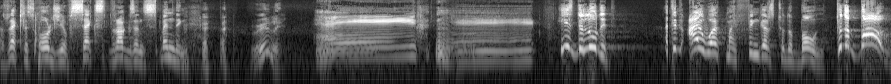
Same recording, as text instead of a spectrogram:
A reckless orgy of sex, drugs, and spending. Really? He's deluded. I tell you, I work my fingers to the bone. To the bone!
